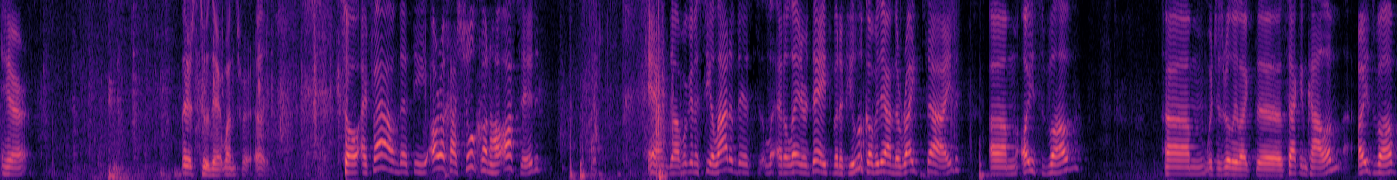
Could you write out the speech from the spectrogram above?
here, there's two there. One's for. Uh, so I found that the Aruch HaShulchan Ha'asid, and um, we're going to see a lot of this at a later date, but if you look over there on the right side, um, um, which is really like the second column, Ois Vav,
